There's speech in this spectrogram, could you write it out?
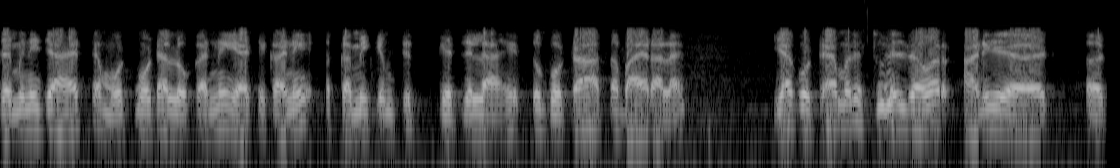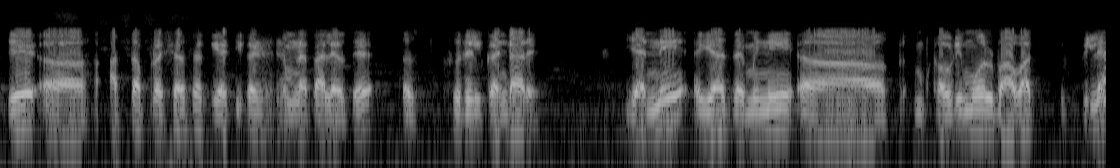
जमिनी ज्या आहेत त्या मोठमोठ्या लोकांनी या ठिकाणी कमी किमतीत घेतलेला आहे तो घोटाळा आता बाहेर आलाय. या घोटाळ्यामध्ये सुनील जवळ आणि जे आता प्रशासक या ठिकाणी नेमण्यात आले होते सुनील कंडारे. यांनी या जमिनी कवडीमोल भावात विकल्या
